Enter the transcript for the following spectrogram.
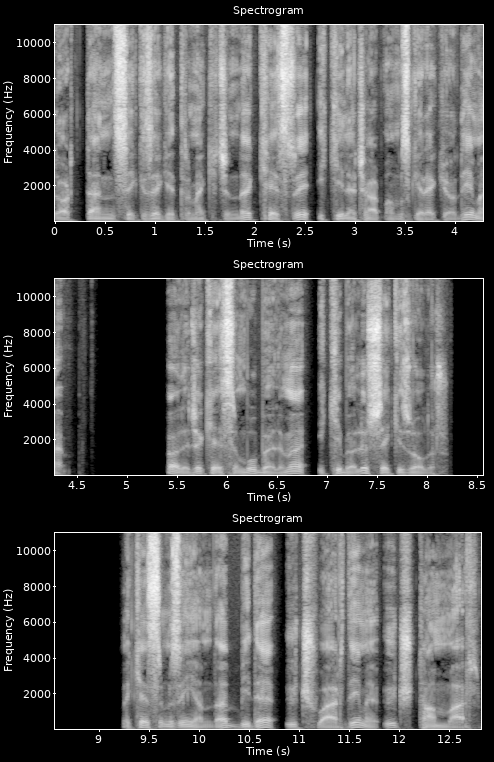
4'ten 8'e getirmek için de kesri 2 ile çarpmamız gerekiyor değil mi? Böylece kesrin bu bölümü 2 bölü 8 olur. Ve kesrimizin yanında bir de 3 var değil mi? 3 tam var.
